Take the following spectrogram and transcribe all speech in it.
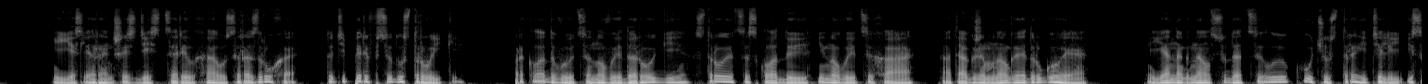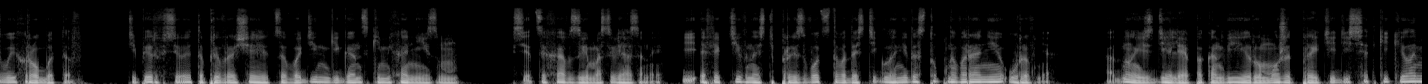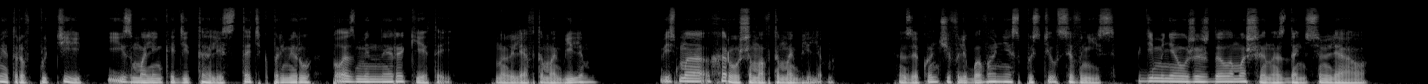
И если раньше здесь царил хаос и разруха, то теперь всюду стройки. Прокладываются новые дороги, строятся склады и новые цеха, а также многое другое. Я нагнал сюда целую кучу строителей и своих роботов. Теперь все это превращается в один гигантский механизм. Все цеха взаимосвязаны, и эффективность производства достигла недоступного ранее уровня. Одно изделие по конвейеру может пройти десятки километров пути и из маленькой детали стать, к примеру, плазменной ракетой, ну или автомобилем. Весьма хорошим автомобилем. Закончив любование, спустился вниз, где меня уже ждала машина с Дань Сюнляо.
